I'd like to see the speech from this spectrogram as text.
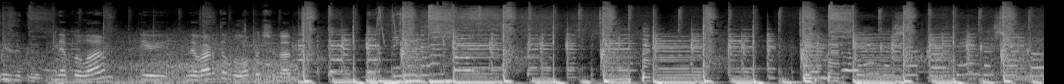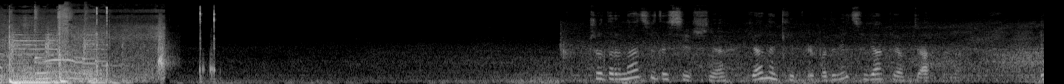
і житлі. Не пила і не варто було починати. 14 січня. Я на Кіпрі. Подивіться, як я вдягнена. І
